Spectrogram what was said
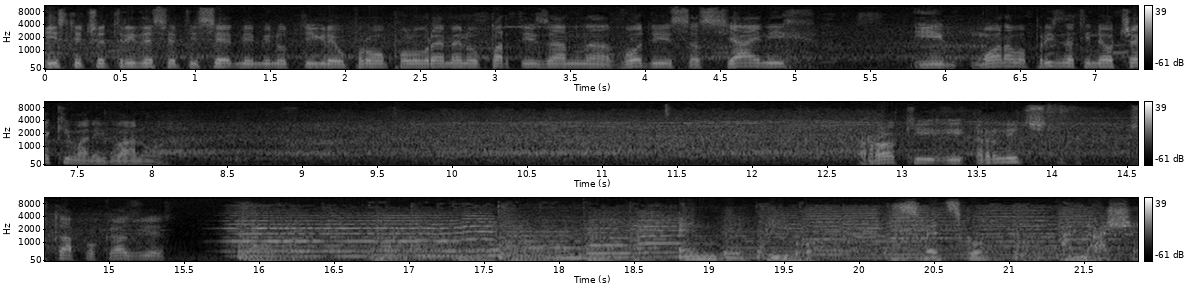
Ističe 37. minut igre u prvom poluvremenu. Partizan vodi sa sjajnih i moramo priznati neočekivanih 2-0. Roki i Rnić šta pokazuje NB pivo. Svetsko, a naše.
